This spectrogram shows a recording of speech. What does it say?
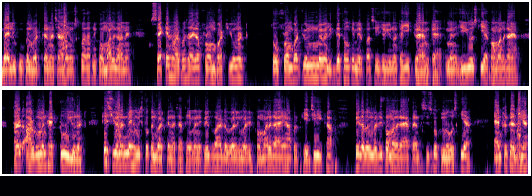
वैल्यू को कन्वर्ट करना चाह रहे हैं। उसके बाद आपने कॉमा लगाना है। सेकेंड हमारे पास आएगा फ्रॉम वट यूनिट तो फ्रॉम वट यूनिट में मैं लिख देता हूँ कि मेरे पास ये जो यूनिट है, ये ग्राम का है। तो मैंने जी यूज़ किया कॉमा लगाया। थर्ड आर्गूमेंट है टू यूनिट किस यूनिट में हम इसको कन्वर्ट करना चाहते हैं? मैंने फिर दोबारा डबल इन्वर्टेड कॉमा लगाया, यहाँ पर के लिखा। फिर डबल इन्वर्टेड कॉमा लगाया पैरेंथेसिस को क्लोज किया एंटर कर दिया।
